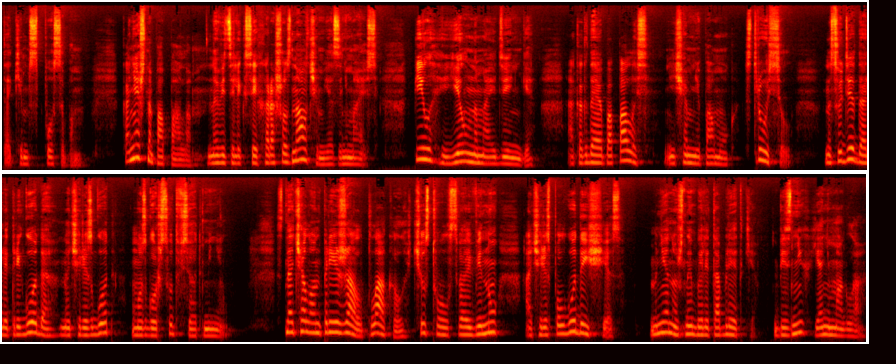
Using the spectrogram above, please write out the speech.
таким способом. Конечно, попала. Но ведь Алексей хорошо знал, чем я занимаюсь. Пил и ел на мои деньги. А когда я попалась, ничем не помог. Струсил. На суде дали три года, но через год Мосгорсуд все отменил. Сначала он приезжал, плакал, чувствовал свою вину, а через полгода исчез. Мне нужны были таблетки. Без них я не могла.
